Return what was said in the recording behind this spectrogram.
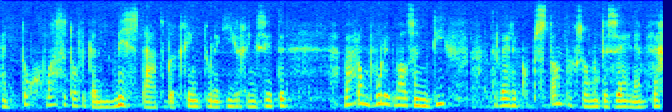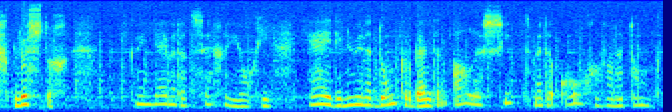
En toch was het of ik een misdaad beging toen ik hier ging zitten. Waarom voel ik me als een dief, terwijl ik opstandig zou moeten zijn en vechtlustig? Kun jij me dat zeggen, Jochie? Jij die nu in het donker bent en alles ziet met de ogen van het donker.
